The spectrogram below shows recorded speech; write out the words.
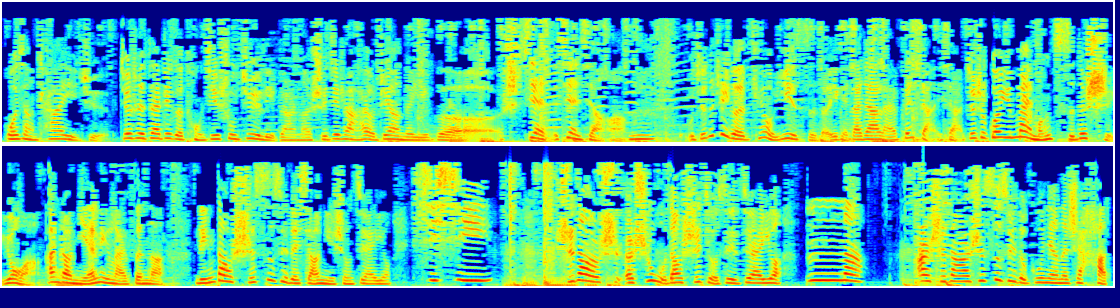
我想插一句，就是在这个统计数据里边呢，实际上还有这样的一个现现象啊。嗯，我觉得这个挺有意思的，也给大家来分享一下。就是关于卖萌词的使用啊，按照年龄来分呢，零到十四岁的小女生最爱用嘻嘻，十到十呃十五到十九岁最爱用嗯呐，二十到二十四岁的姑娘呢是好的，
